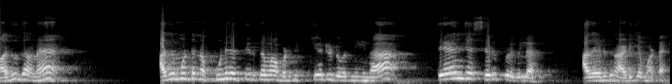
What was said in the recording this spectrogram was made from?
மது தானே. அது மட்டும் நான் புனித தீர்த்தமா அப்படின்னு கேட்டுட்டு வந்தீங்கன்னா தேஞ்ச செருப்பு இருக்குல்ல அதை எடுத்து நான் அடிக்க மாட்டேன்.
